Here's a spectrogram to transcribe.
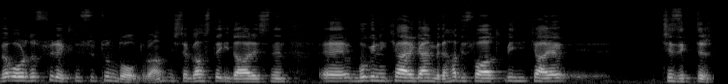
ve orada sürekli sütun dolduran, işte gazete idaresinin e, bugün hikaye gelmedi, hadi Suat bir hikaye çiziktir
